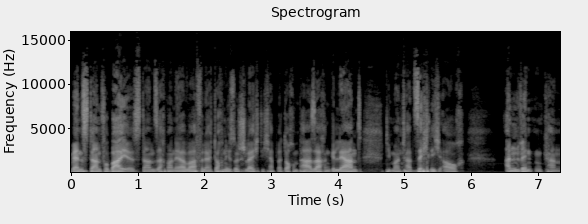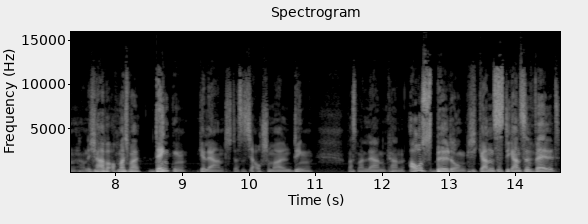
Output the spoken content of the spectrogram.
wenn es dann vorbei ist, dann sagt man, ja, war vielleicht doch nicht so schlecht. Ich habe ja doch ein paar Sachen gelernt, die man tatsächlich auch anwenden kann. Und ich habe auch manchmal Denken gelernt. Das ist ja auch schon mal ein Ding, was man lernen kann. Ausbildung. Ganz, die ganze Welt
